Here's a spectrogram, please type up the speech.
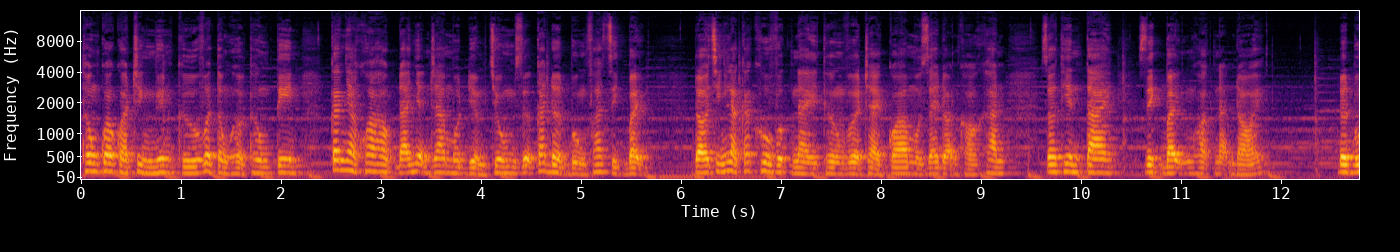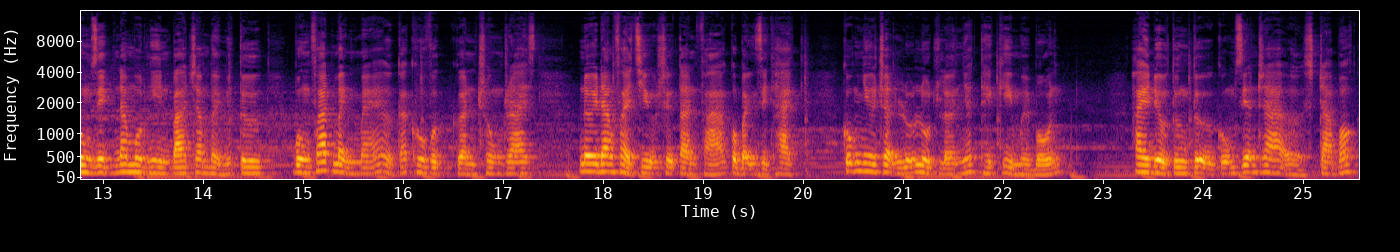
Thông qua quá trình nghiên cứu và tổng hợp thông tin, các nhà khoa học đã nhận ra một điểm chung giữa các đợt bùng phát dịch bệnh. Đó chính là các khu vực này thường vừa trải qua một giai đoạn khó khăn do thiên tai, dịch bệnh hoặc nạn đói. Đợt bùng dịch năm 1374 bùng phát mạnh mẽ ở các khu vực gần sông Rise, nơi đang phải chịu sự tàn phá của bệnh dịch hạch, cũng như trận lũ lụt lớn nhất thế kỷ 14. Hay điều tương tự cũng diễn ra ở Starbuck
